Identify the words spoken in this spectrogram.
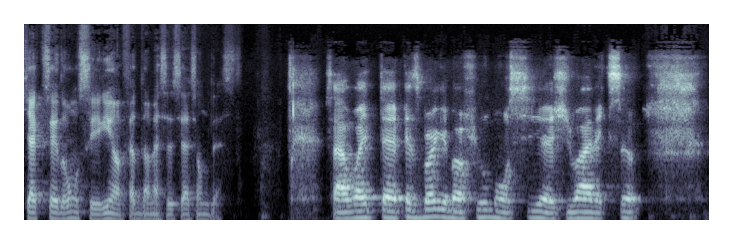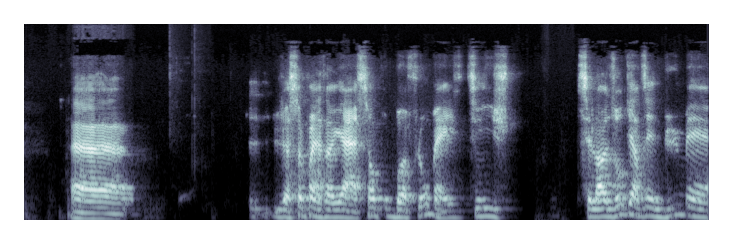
qui, accéderont aux séries, en fait, dans l'association de l'Est? Ça va être euh, Pittsburgh et Buffalo. Moi aussi, j'y vais avec ça. le seul point d'interrogation pour Buffalo, mais c'est leurs autres gardiens de but, mais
